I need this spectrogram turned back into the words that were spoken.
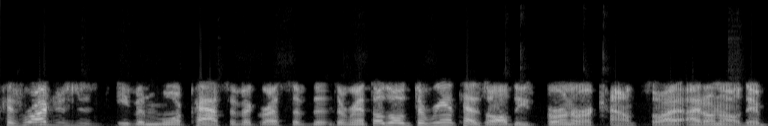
because Rodgers is even more passive aggressive than Durant. Although Durant has all these burner accounts, so I, I don't know. They're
